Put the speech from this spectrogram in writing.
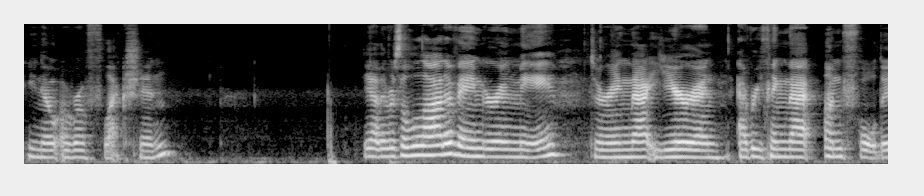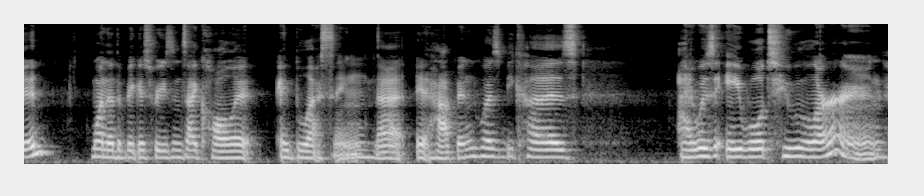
you know, a reflection. Yeah, there was a lot of anger in me during that year and everything that unfolded. One of the biggest reasons I call it a blessing that it happened was because I was able to learn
